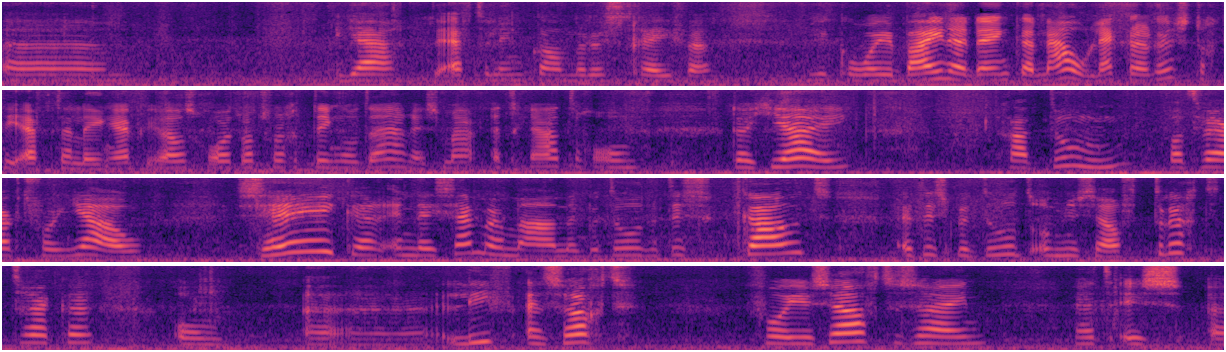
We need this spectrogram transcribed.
Uh, ja, de Efteling kan me rust geven ik hoor je bijna denken, nou lekker rustig die Efteling. Heb je wel eens gehoord wat voor getingel daar is? Maar het gaat toch om dat jij gaat doen wat werkt voor jou. Zeker in decembermaanden. Ik bedoel, het is koud. Het is bedoeld om jezelf terug te trekken. Om uh, lief en zacht voor jezelf te zijn. Het is, uh,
